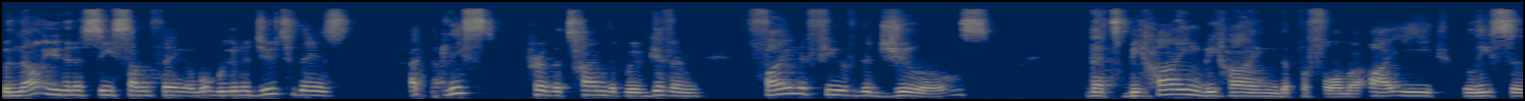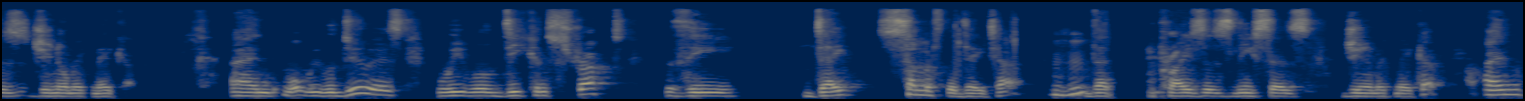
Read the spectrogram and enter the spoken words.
But now you're going to see something, and what we're going to do today is, at least per the time that we've given, find a few of the jewels that's behind behind the performer, i.e., Lisa's genomic makeup. And what we will do is we will deconstruct the date, some of the data mm-hmm. that comprises Lisa's genomic makeup, and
